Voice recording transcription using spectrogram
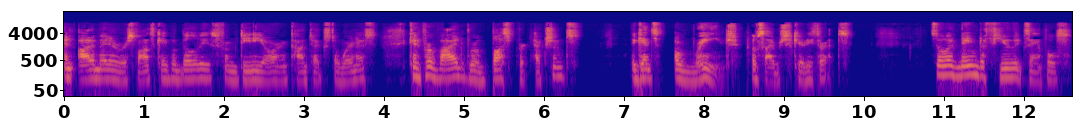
and automated response capabilities from DDR and context awareness can provide robust protections against a range of cybersecurity threats. So I've named a few examples,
